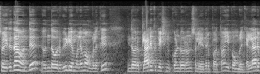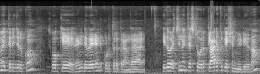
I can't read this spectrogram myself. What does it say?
ஸோ இதுதான் வந்து இந்த ஒரு வீடியோ மூலமாக உங்களுக்கு இந்த ஒரு கிளாரிஃபிகேஷன் கொண்டு வரும்னு சொல்லி எதிர்பார்த்தோம். இப்போ உங்களுக்கு எல்லாருமே தெரிஞ்சிருக்கும். ஓகே ரெண்டு வேரியண்ட் கொடுத்துருக்குறாங்க. இது ஒரு சின்ன ஜஸ்ட் ஒரு கிளாரிஃபிகேஷன் வீடியோ தான்.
